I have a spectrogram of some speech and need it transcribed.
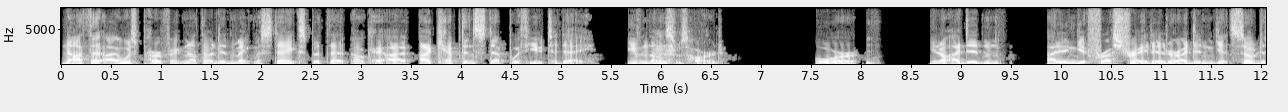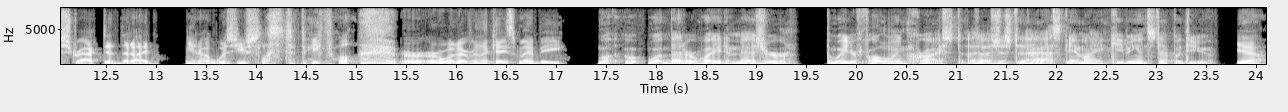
Not that I was perfect, not that I didn't make mistakes, but that okay, I, I kept in step with you today, even though mm. this was hard. Or, you know, I didn't I didn't get frustrated or I didn't get so distracted that I you know was useless to people or, or whatever the case may be. What what better way to measure the way you're following Christ? As, as just to ask am I keeping in step with you? Yeah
